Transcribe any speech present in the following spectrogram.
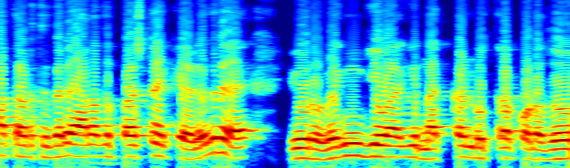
ಮಾತಾಡ್ತಿದ್ದಾರೆ ಯಾರಾದರೂ ಪ್ರಶ್ನೆ ಕೇಳಿದ್ರೆ ಇವರು ವ್ಯಂಗ್ಯವಾಗಿ ನಕ್ಕಂಡು ಉತ್ತರ ಕೊಡೋದು.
